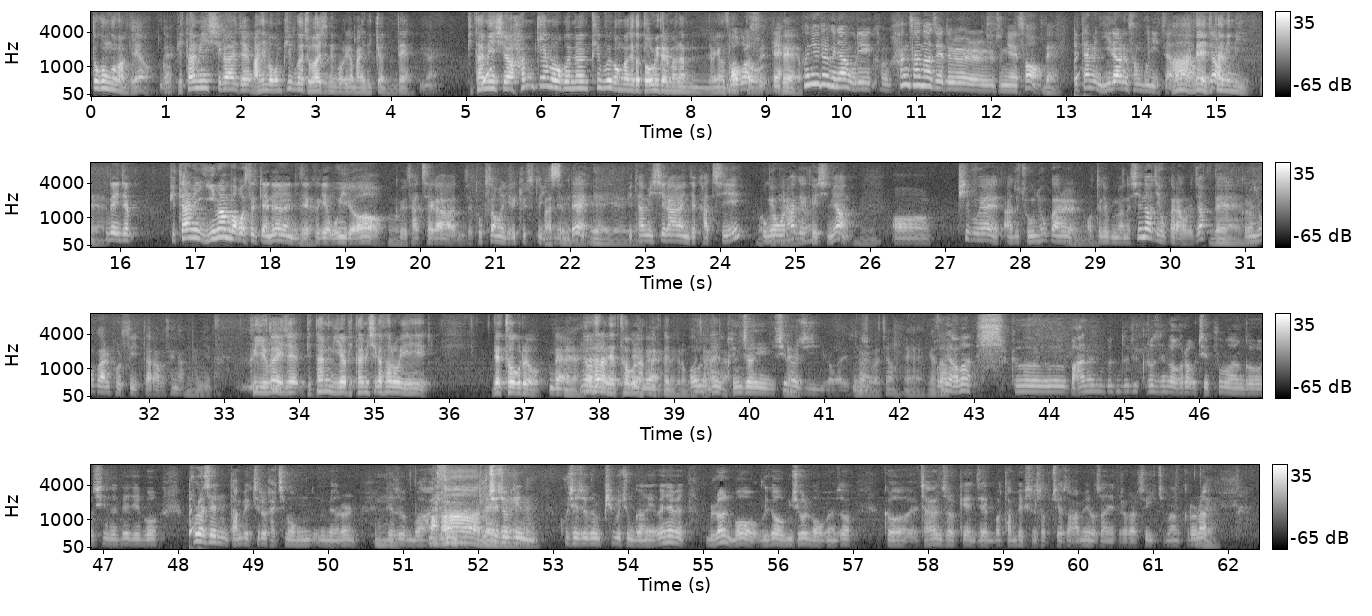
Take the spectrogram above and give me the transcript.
또 궁금한 게요. 그 네. 비타민 C가 이제 많이 먹으면 피부가 좋아지는 거 우리가 많이 느꼈는데 네. 비타민 C와 함께 먹으면 피부의 건강에 더 도움이 될 만한 영양소가 먹었을 또- 때 네. 흔히들 그냥 우리 그 항산화제들 중에서 네. 비타민 E라는 성분이 있잖아요. 아, 네. 그죠? 비타민 E. 네. 근데 이제 비타민 E만 먹었을 때는 이제 네. 그게 오히려 어. 그 자체가 이제 독성을 일으킬 수도 맞습니다. 있는데 예, 예, 예. 비타민 C랑 이제 같이 복용을 하게 되시면 음, 어, 피부에 아주 좋은 효과를 음. 어떻게 보면 시너지 효과라고 그러죠? 네. 그런 효과를 볼 수 있다라고 생각됩니다. 그 이유가 이제 비타민 E와 비타민 C가 서로 이 네트워크로 네. 네, 항산화 네. 네트워크를 네, 갖고 네. 있기 때문에 그런 어우, 거잖아요. 그 굉장히 시너지가 많이 있는. 거죠. 예. 거기 그래서 아마 그 많은 분들이 그런 생각을 하고 제품화한 것이 있는데 이제 뭐 콜라겐 단백질을 같이 먹으면은 음. 그래서 뭐 맞습니다. 아, 네, 구체적인 네, 네. 구체적인 피부 증강에 왜냐하면 물론 뭐 우리가 음식을 먹으면서 그 자연스럽게 이제 뭐 단백질 섭취해서 아미노산이 들어갈 수 있지만 그러나 네.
